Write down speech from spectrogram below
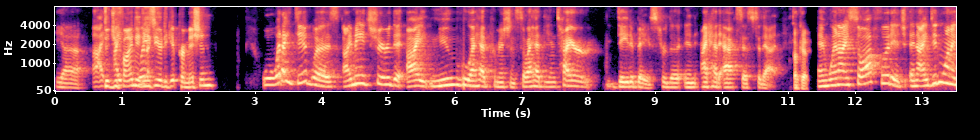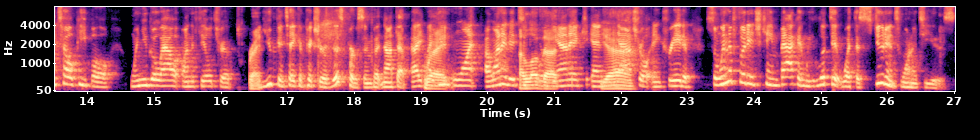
Yeah. I, Did you I- find it what I- easier to get permission? Well, what I did was I made sure that I knew who I had permission. So I had the entire database for the, and I had access to that. Okay. And when I saw footage, and I didn't want to tell people when you go out on the field trip, Right. you can take a picture of this person, but not that. I, Right. I didn't want, I wanted it to be love that. organic and Yeah. natural and creative. So when the footage came back and we looked at what the students wanted to use,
